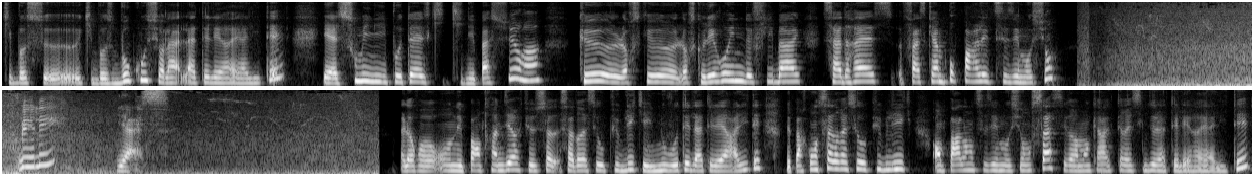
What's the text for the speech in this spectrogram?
qui, bosse, euh, qui bosse beaucoup sur la, la télé-réalité, et elle soumet une hypothèse qui, n'est pas sûre, hein, que lorsque, lorsque l'héroïne de Fleabag s'adresse face cam pour parler de ses émotions. Really? Yes. Alors, euh, on n'est pas en train de dire que s'adresser au public est une nouveauté de la télé-réalité, mais par contre, s'adresser au public en parlant de ses émotions, ça, c'est vraiment caractéristique de la télé-réalité.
